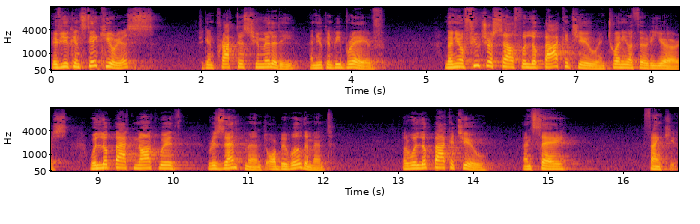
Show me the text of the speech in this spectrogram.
if you can stay curious, if you can practice humility, and you can be brave, then your future self will look back at you in 20 or 30 years, will look back not with resentment or bewilderment, but will look back at you and say, Thank you.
